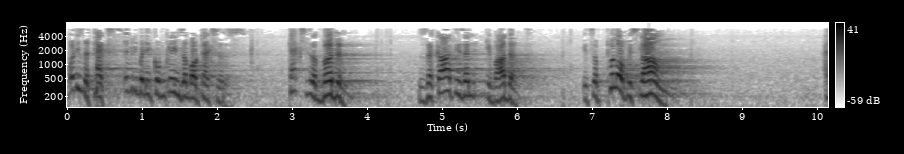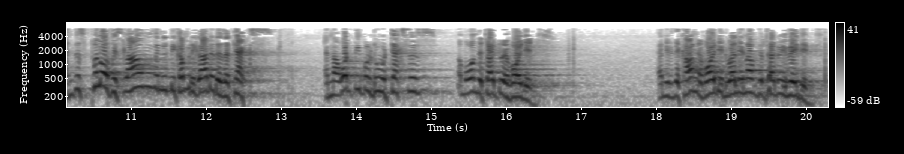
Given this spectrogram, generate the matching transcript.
What is a tax? Everybody complains about taxes. Tax is a burden. Zakat is an ibadat. It's a pull of Islam. And this pull of Islam it become regarded as a tax. And now what people do with taxes? Number one, they try to avoid it. And if they can't avoid it well enough, they try to evade it.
